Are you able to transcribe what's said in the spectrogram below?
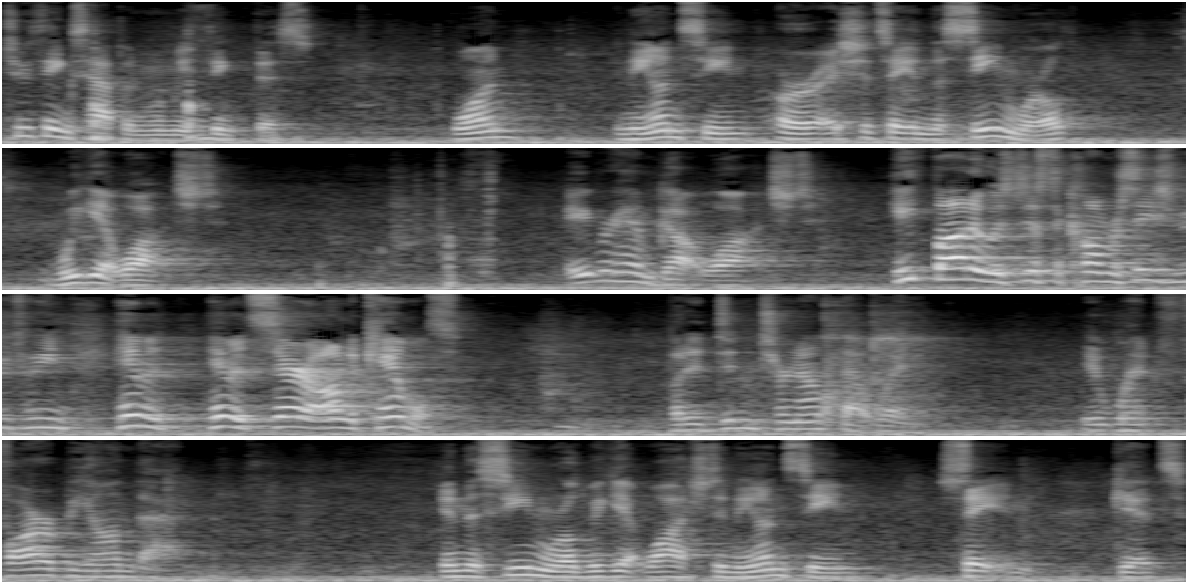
Two things happen when we think this. One, in the unseen, or I should say in the seen world, we get watched. Abraham got watched. He thought it was just a conversation between him and, him and Sarah on the camels. But it didn't turn out that way. It went far beyond that. In the seen world, we get watched. In the unseen, Satan gets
